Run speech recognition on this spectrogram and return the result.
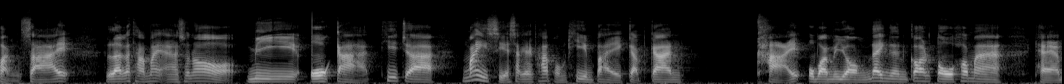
ฝั่งซ้าย แล้วก็ทำให้อาร์เซนอลมีโอกาสที่จะไม่เสียศักยภาพของทีมไปกับการ ขายโอบามายองได้เงินก้อนโตเข้ามา แถม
